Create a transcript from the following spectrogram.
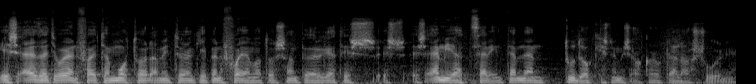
és ez egy olyan fajta motor, amit tulajdonképpen folyamatosan pörget, és, és, és emiatt szerintem nem tudok és nem is akarok lelassulni.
